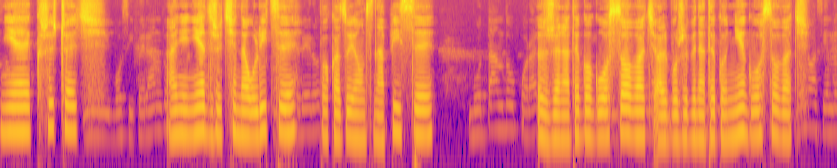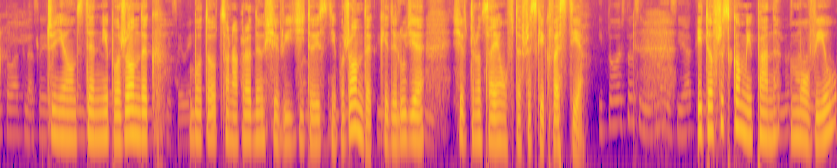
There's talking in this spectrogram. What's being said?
Nie krzyczeć ani nie drzeć się na ulicy, pokazując napisy, że na tego głosować albo żeby na tego nie głosować, czyniąc ten nieporządek, bo to, co naprawdę się widzi, to jest nieporządek, kiedy ludzie się wtrącają w te wszystkie kwestie. I to wszystko mi Pan mówił,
